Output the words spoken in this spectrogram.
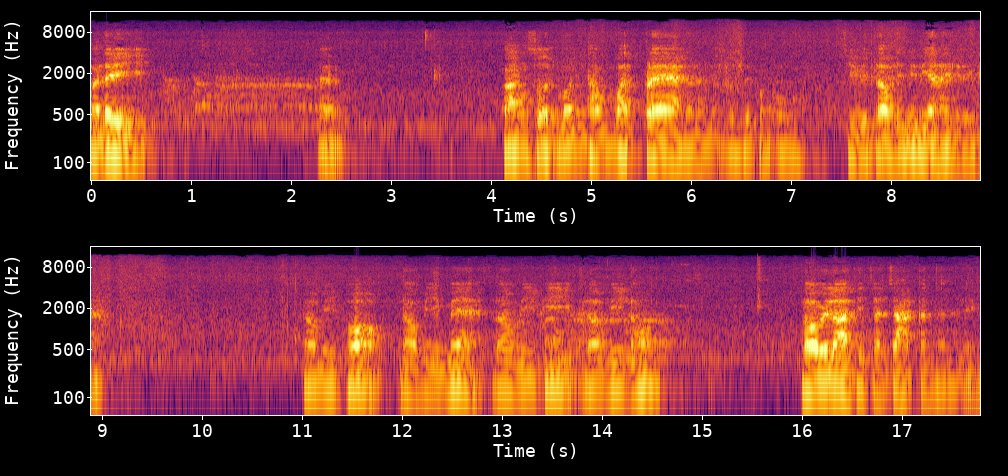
มาได้ฟังสวดมนต์ทำวัดแปลอะไรนี่ยรู้สึกว่าโอ้ ชีวิตเรานี่ไม่มีอะไรเลยนะ เรามีพ่อ เรามีแม่ เรามีพี่ เรามีน้อง รอเวลาที่จะจากกันเท่านั้นเอง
